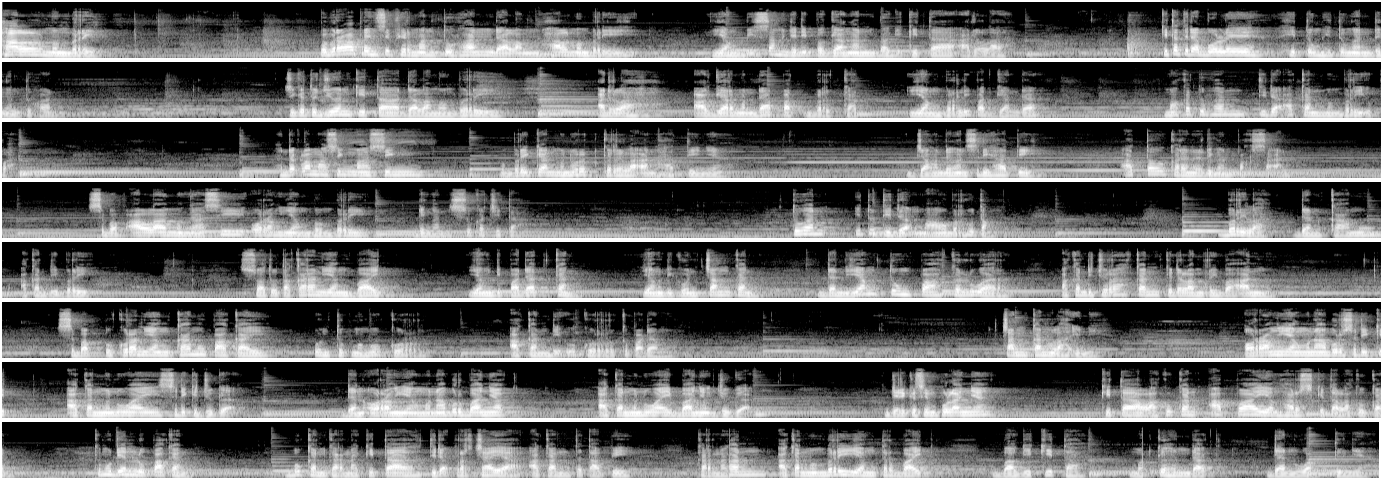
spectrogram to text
Hal memberi. Beberapa prinsip firman Tuhan dalam hal memberi yang bisa menjadi pegangan bagi kita adalah kita tidak boleh hitung-hitungan dengan Tuhan. Jika tujuan kita dalam memberi adalah agar mendapat berkat yang berlipat ganda, maka Tuhan tidak akan memberi upah hendaklah masing-masing memberikan menurut kerelaan hatinya. Jangan dengan sedih hati atau karena dengan paksaan. Sebab Allah mengasihi orang yang memberi dengan sukacita. Tuhan itu tidak mau berhutang. Berilah dan kamu akan diberi. Suatu takaran yang baik yang dipadatkan, yang digoncangkan, dan yang tumpah keluar akan dicurahkan ke dalam ribaanmu. Sebab ukuran yang kamu pakai untuk mengukur akan diukur kepadamu. Camkanlah ini. Orang yang menabur sedikit akan menuai sedikit juga, dan orang yang menabur banyak akan menuai banyak juga. Jadi kesimpulannya, kita lakukan apa yang harus kita lakukan, kemudian lupakan, bukan karena kita tidak percaya akan tetapi karena Tuhan akan memberi yang terbaik bagi kita kehendak dan waktunya.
